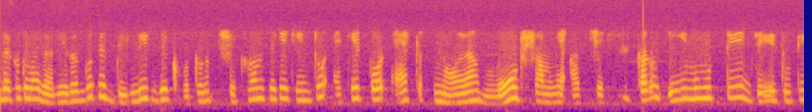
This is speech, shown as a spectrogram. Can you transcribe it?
দেখো তোমায় জানিয়ে রাখব যে দিল্লির যে ঘটনা সেখান থেকে কিন্তু একের পর এক নয়া মোড় সামনে আসছে। কারণ এই মুহূর্তে যে দুটি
